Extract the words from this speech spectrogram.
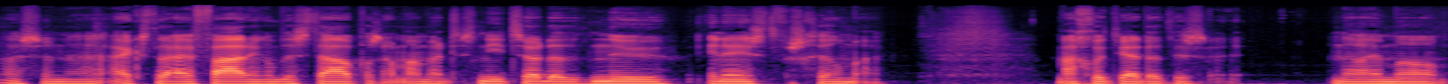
als een extra ervaring op de stapel. Zeg maar. maar het is niet zo dat het nu ineens het verschil maakt. Maar goed, ja, dat is nou eenmaal.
